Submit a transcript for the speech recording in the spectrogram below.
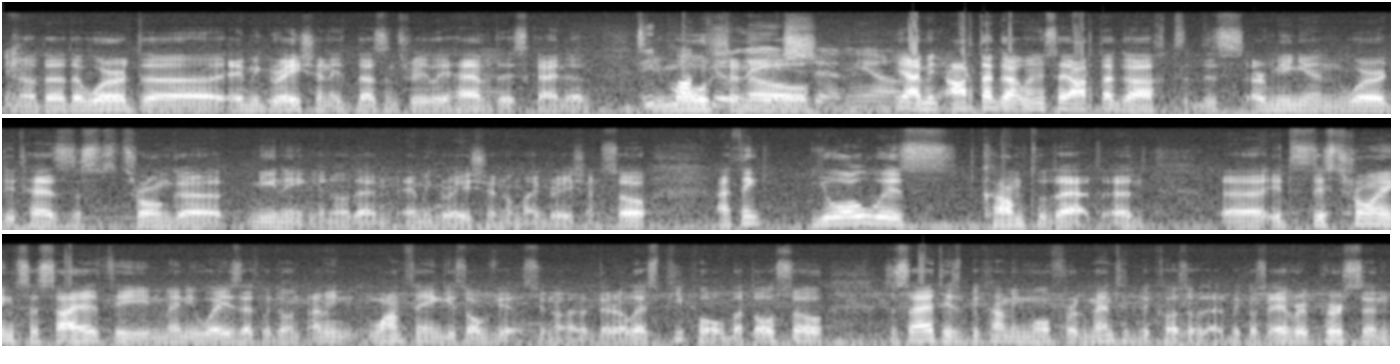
You know, the, the word uh, emigration, it doesn't really have this kind of emotional. Yeah. Yeah, I mean, Artagacht, when you say Artagacht, this Armenian word, it has a stronger meaning, you know, than emigration or migration. So I think you always come to that. And uh, it's destroying society in many ways that we don't. I mean, one thing is obvious, you know, there are less people, but also society is becoming more fragmented because of that. Because every person,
